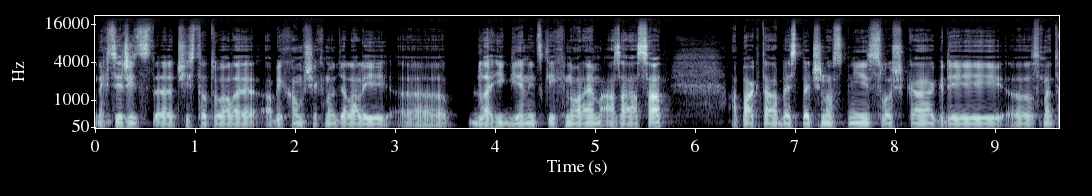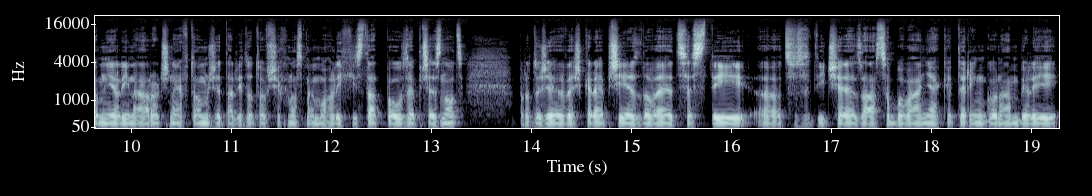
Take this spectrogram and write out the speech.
nechci říct čistotu, ale abychom všechno dělali dle hygienických norem a zásad. A pak ta bezpečnostní složka, kdy eh, jsme to měli náročné v tom, že tady toto všechno jsme mohli chystat pouze přes noc, protože veškeré příjezdové cesty, eh, co se týče zásobování a cateringu, nám byly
